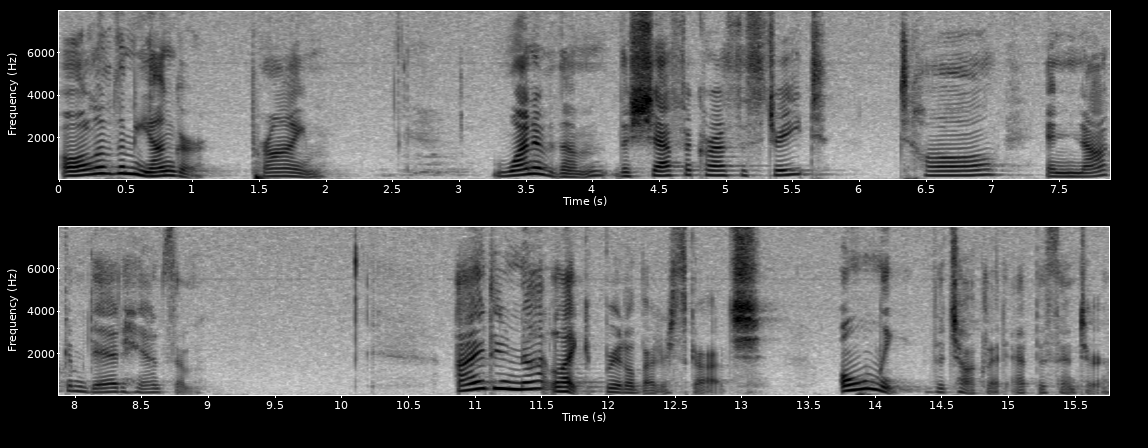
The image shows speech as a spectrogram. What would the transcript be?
all of them younger, prime. One of them, the chef across the street, tall and knock 'em dead handsome. I do not like brittle butterscotch, only the chocolate at the center.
